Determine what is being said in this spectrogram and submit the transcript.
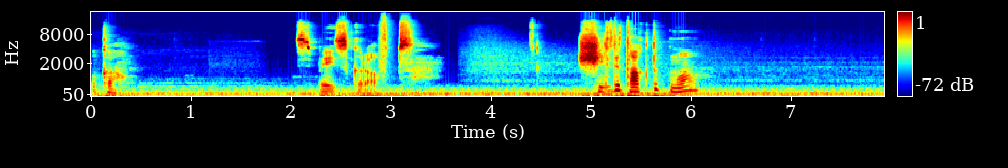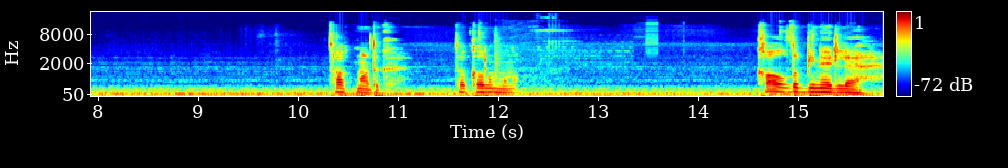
Oka. Spacecraft. Shield'i taktık mı? Takmadık. Takalım bunu. Kaldı 1050.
